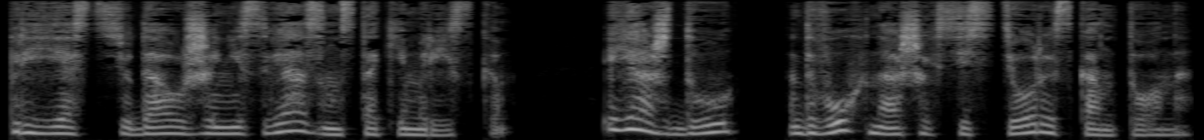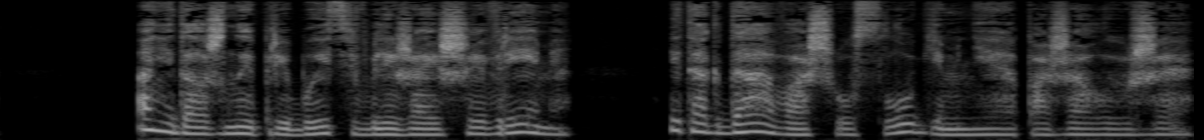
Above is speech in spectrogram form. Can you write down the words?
приезд сюда уже не связан с таким риском. Я жду двух наших сестер из кантона. Они должны прибыть в ближайшее время, и тогда ваши услуги мне, пожалуй, уже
